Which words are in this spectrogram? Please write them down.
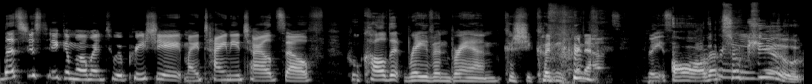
let's just take a moment to appreciate my tiny child self who called it Raven Bran because she couldn't pronounce Raisin. Oh, that's so cute.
